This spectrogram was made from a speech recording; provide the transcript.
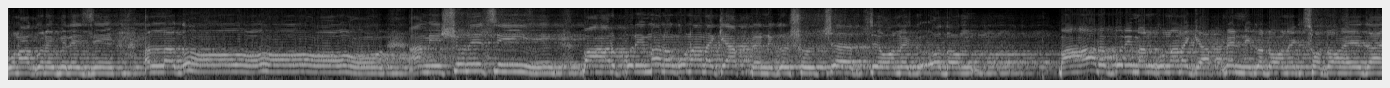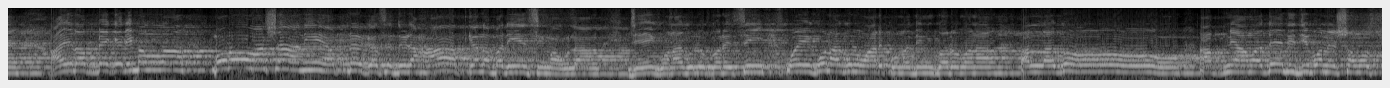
গুণা করে ফেলেছি। আল্লাহ গো আমি শুনেছি পাহাড় পরিমাণ গুণা নাকি আপনার নিকট সূর্যের চেয়ে অনেক অদম পাহাড় পরিমাণ গুণা নাকি আপনার নিকট অনেক ছোট হয়ে যায়। আই রব্বে কারিম আল্লাহ, বড় আশা নিয়ে আপনার কাছে দুইটা হাত কেন বাড়িয়েছি মাওলা। যে গুণাগুলো করেছি, ওই গুণাগুলো আর কোনোদিন করব না। আল্লাহ গো, আপনি আমাদের জীবনের সমস্ত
